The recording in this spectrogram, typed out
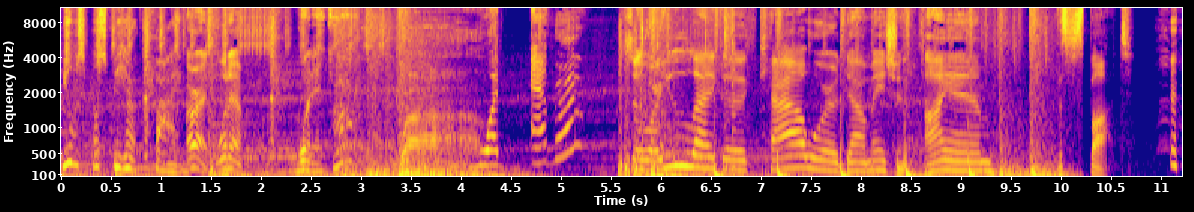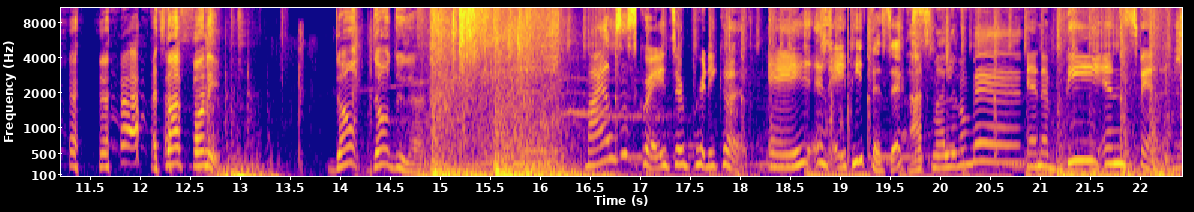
you were supposed to be here at five. All right, whatever. Whatever. Wow. Whatever? So are you like a cow or a Dalmatian? I am the spot. It's not funny. Don't don't do that. Miles's grades are pretty good. A in AP Physics That's my little man. and a B in Spanish.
